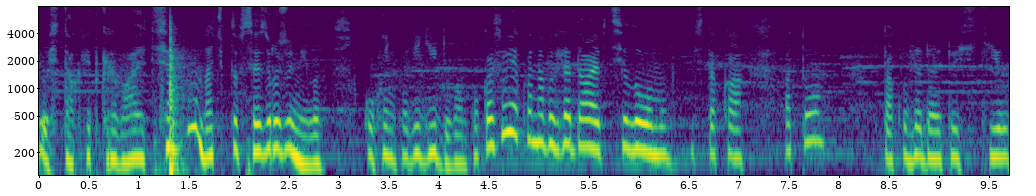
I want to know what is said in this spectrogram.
І ось так відкривається. Ну, начебто все зрозуміло. Кухонька відійду вам покажу, як вона виглядає в цілому. Ось така. А то так виглядає той стіл.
